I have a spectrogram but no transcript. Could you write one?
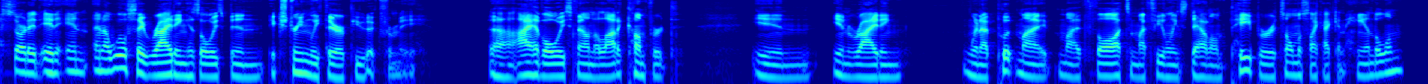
started, and, and, and I will say, writing has always been extremely therapeutic for me. Uh, I have always found a lot of comfort in in writing. When I put my my thoughts and my feelings down on paper, it's almost like I can handle them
